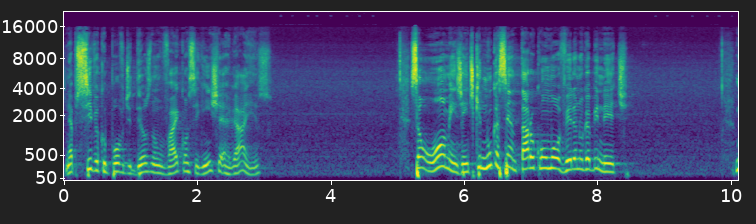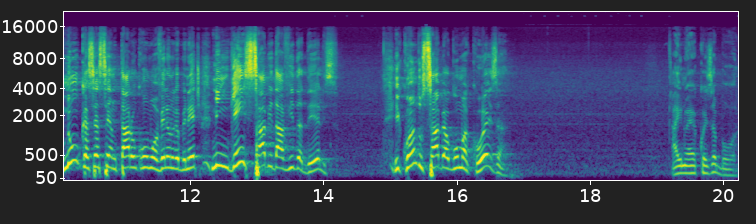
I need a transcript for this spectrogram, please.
não é possível que o povo de Deus não vai conseguir enxergar isso. São homens, gente, que nunca sentaram com uma ovelha no gabinete. Nunca se assentaram com uma ovelha no gabinete, ninguém sabe da vida deles. E quando sabe alguma coisa, aí não é coisa boa.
